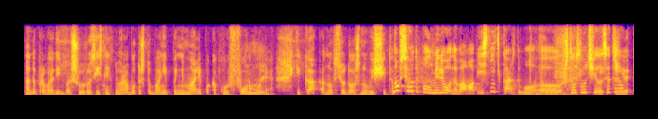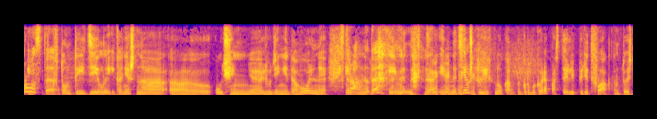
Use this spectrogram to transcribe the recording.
надо проводить большую разъяснительную работу, чтобы они понимали, по какой формуле угу. и как оно все должно высчитываться. Ну, всего-то полмиллиона вам объяснить каждому, э, вот. что случилось. Это же и, просто. И, в том-то и дело. И, конечно, э, очень люди недовольны. Странно, именно, да? Именно, да, именно тем, что их, ну, как бы, грубо говоря, поставили перед фактом. То есть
